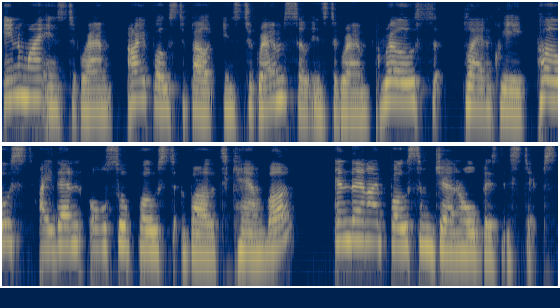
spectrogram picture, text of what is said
in my Instagram, I post about Instagram, so Instagram growth, plan, create, post. I then also post about Canva, and then I post some general business tips.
